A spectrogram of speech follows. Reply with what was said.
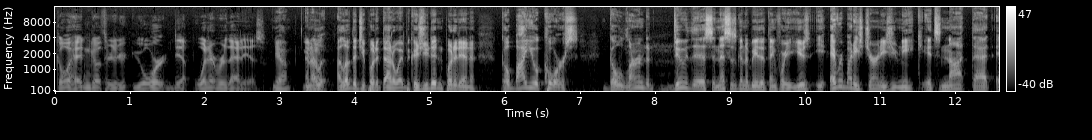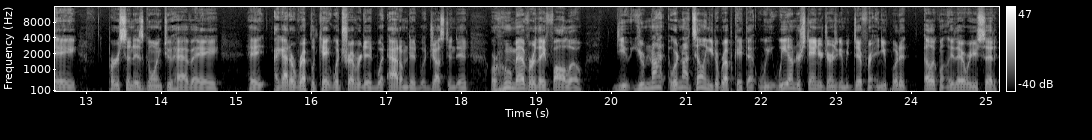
go ahead and go through your dip, whatever that is. Yeah, and I, know? I love that you put it that way because you didn't put it in a go buy you a course, go learn to do this, and this is going to be the thing for you. Use, everybody's journey is unique. It's not that a person is going to have a hey, I got to replicate what Trevor did, what Adam did, what Justin did, or whomever they follow. You, you're not. We're not telling you to replicate that. We we understand your journey is going to be different, and you put it eloquently there, where you said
